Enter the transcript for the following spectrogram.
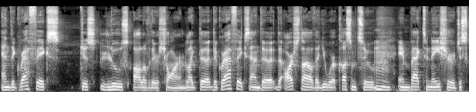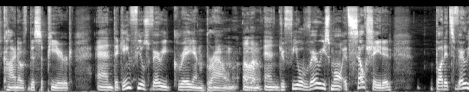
and the graphics just lose all of their charm. Like the the graphics and the the art style that you were accustomed to in Back to Nature just kind of disappeared. And the game feels very gray and brown. Um, and you feel very small. It's cel shaded, but it's very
